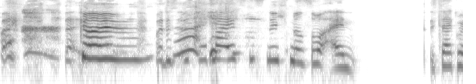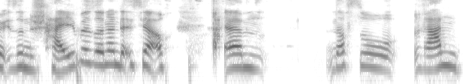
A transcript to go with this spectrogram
weil, da ist, Geil. weil das ist ja meistens nicht nur so ein, ich sag mal, so eine Scheibe, sondern da ist ja auch ähm, noch so Rand,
